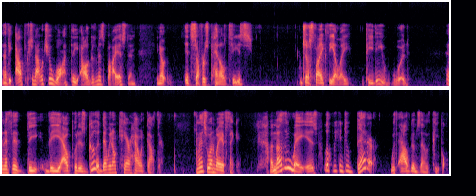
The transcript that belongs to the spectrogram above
If the outputs are not what you want, the algorithm is biased and you know it suffers penalties just like the LAPD would. And if the, the, the output is good, then we don't care how it got there. And that's one way of thinking. Another way is look, we can do better with algorithms than with people.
